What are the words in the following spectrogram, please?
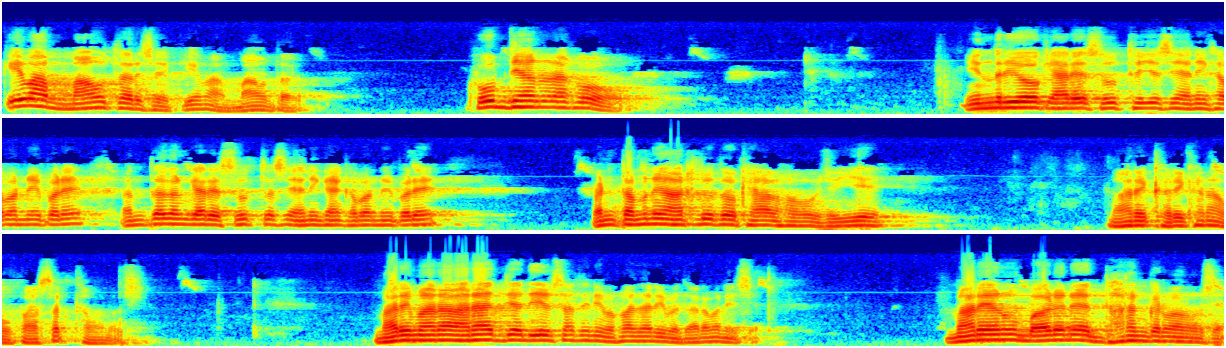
કેવા માવતર છે, કેવા માવતર. ખૂબ ધ્યાન રાખો. ઇન્દ્રિયો ક્યારે શુદ્ધ થઈ જશે એની ખબર નહીં પડે અંતગણ ક્યારે શુદ્ધ થશે એની કાંઈ ખબર નહીં પડે. પણ તમને આટલું તો ખ્યાલ હોવો જોઈએ. મારે ખરેખર આ ઉપાસક થવાનો છે. મારે મારા આરાધ્ય દેવ સાથેની વફાદારી વધારવાની છે. મારે એનું બળને ધારણ કરવાનું છે.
